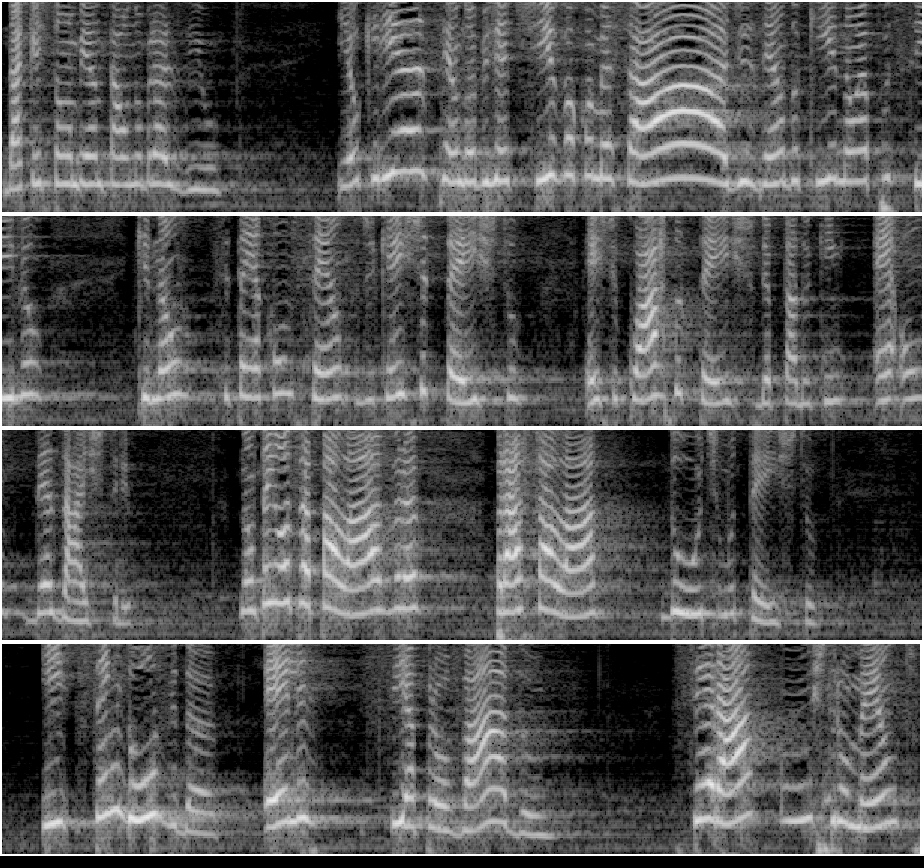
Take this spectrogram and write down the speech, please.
da questão ambiental no Brasil. E eu queria, sendo objetiva, começar dizendo que não é possível que não se tenha consenso de que este texto, este quarto texto, deputado Kim, é um desastre. Não tem outra palavra para falar do último texto. E, sem dúvida, ele, se aprovado, será um instrumento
